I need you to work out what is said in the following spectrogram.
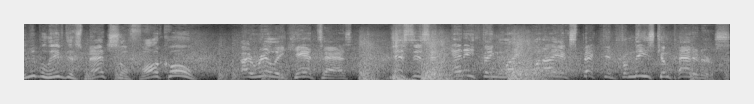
Can you believe this match so far, Cole? I really can't, Taz. This isn't anything like what I expected from these competitors.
